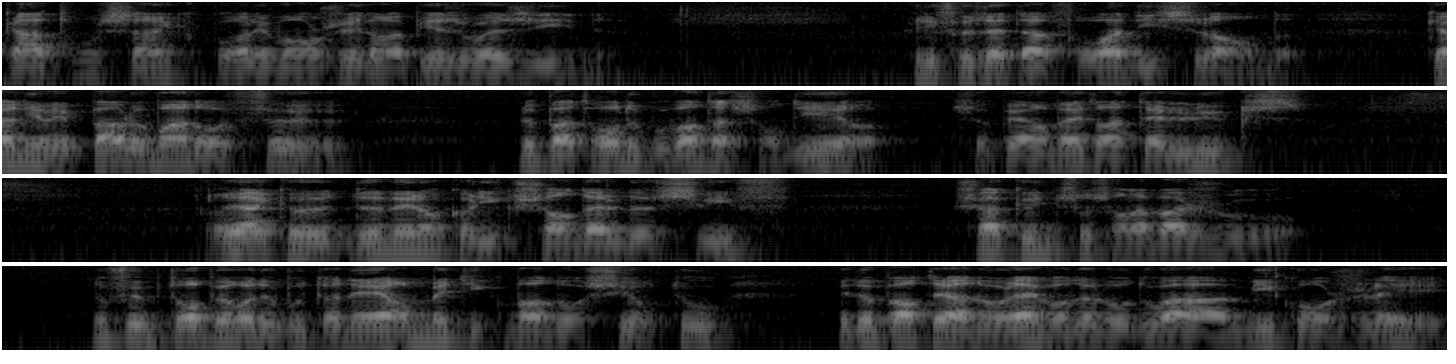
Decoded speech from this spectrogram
quatre ou cinq pour aller manger dans la pièce voisine. Il faisait un froid d'Islande, car il n'y avait pas le moindre feu, le patron ne pouvant à son dire se permettre un tel luxe. Rien que deux mélancoliques chandelles de suif, chacune sous son abat-jour. Nous fûmes trop heureux de boutonner hermétiquement nos surtout et de porter à nos lèvres de nos doigts mi-congelés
